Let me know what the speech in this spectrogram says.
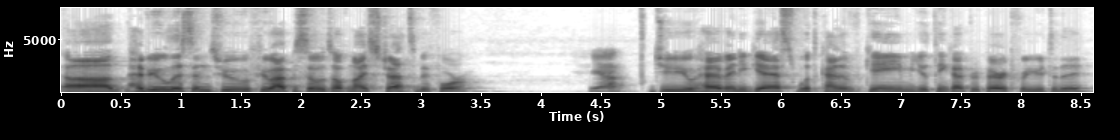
uh, have you listened to a few episodes of Nice Chats before? Yeah? Do you have any guess what kind of game you think I prepared for you today?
